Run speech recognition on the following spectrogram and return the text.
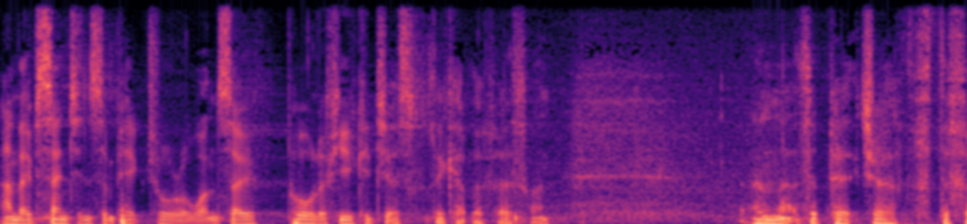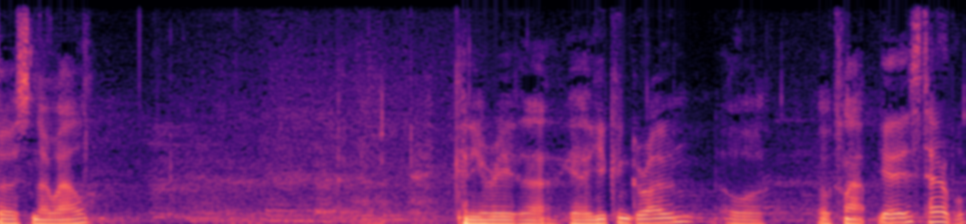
and they've sent in some pictorial ones. So, Paul, if you could just flick up the first one. And that's a picture of the first Noel. Can you read that? Yeah, you can groan or, or clap. Yeah, it's terrible.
